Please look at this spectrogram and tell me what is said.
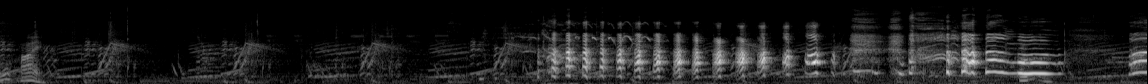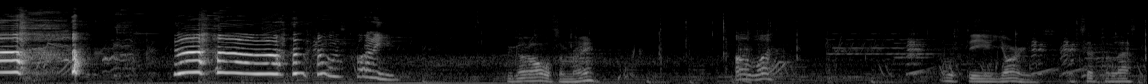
Oh, hi. We got all of them, right? Oh, what? All of the yarns, except for the last one.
